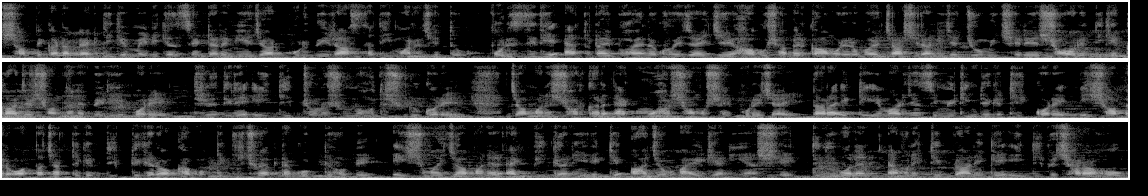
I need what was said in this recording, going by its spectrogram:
সাপে কাটা ব্যক্তিকে মেডিকেল সেন্টারে নিয়ে যাওয়ার পূর্বেই রাস্তাতেই মারা যেত। পরিস্থিতি এতটাই ভয়ানক হয়ে যায় যে হাবু সাপের কামড়ের ভয়ে চাষিরা নিজের জমি ছেড়ে শহরের দিকে কাজের সন্ধানে বেরিয়ে পড়ে। ধীরে ধীরে এই দ্বীপ জনশূন্য হতে শুরু করে জাপানের সরকার এক মহা সমস্যায় পড়ে যায়। তারা একটি এমার্জেন্সি মিটিং ডেকে ঠিক করে, এই সাপের অত্যাচার থেকে দ্বীপটিকে রক্ষা করতে কিছু একটা করতে হবে। এই সময় জাপানের এক বিজ্ঞানী একটি আজব আইডিয়া নিয়ে আসে। তিনি বলেন, এমন একটি প্রাণীকে এই দ্বীপে ছাড়া হোক,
